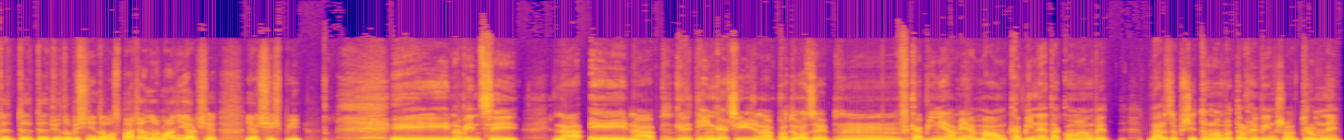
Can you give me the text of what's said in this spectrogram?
te, te, te dwie doby się nie dało spać, a normalnie jak się, jak się śpi? No więc y, na, y, na gretingach, czyli na podłodze mm, w kabinie, a miałem małą kabinę, taką ja mówię, bardzo przytulną, bo trochę większą od trumny,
